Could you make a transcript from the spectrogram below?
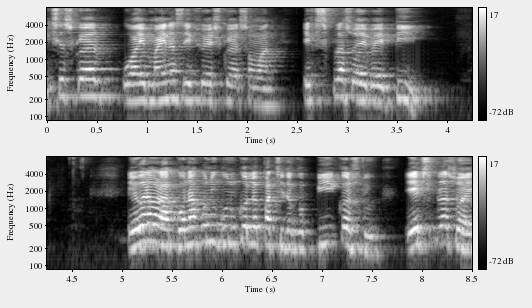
x square y minus x y square সমান x plus y by p এবার আমরা কোনাকুনি গুণ করলে পাচ্ছি দেখো p equals to x plus y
